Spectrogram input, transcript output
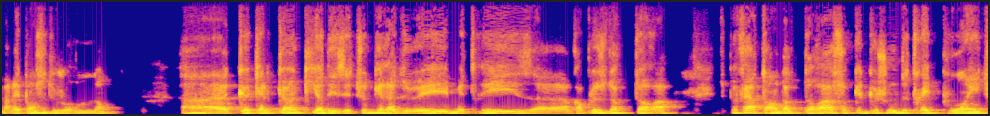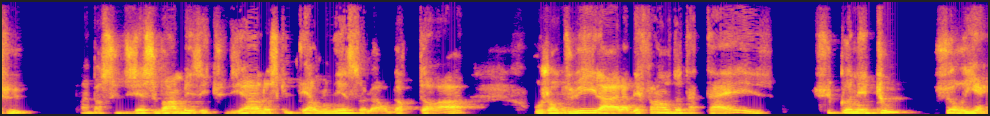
ma réponse est toujours non. que quelqu'un qui a des études graduées, maîtrise, encore plus doctorat, tu peux faire ton doctorat sur quelque chose de très pointu. Hein, parce que je disais souvent à mes étudiants, lorsqu'ils terminaient leur doctorat, aujourd'hui, la, la défense de ta thèse, tu connais tout sur rien.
